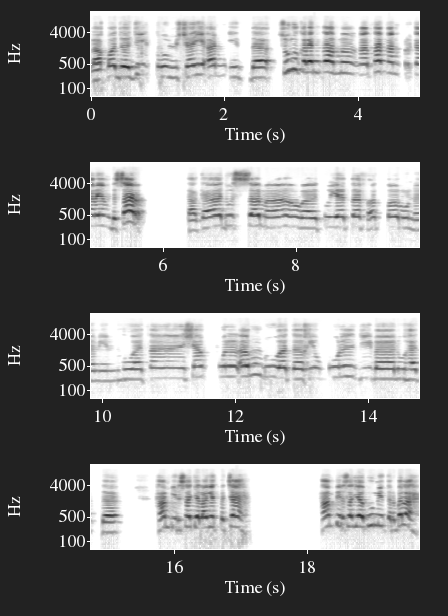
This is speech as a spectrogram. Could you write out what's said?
Laqad ji'tum syai'an idda. Sungguh kalian telah mengatakan perkara yang besar. Takadu samawati yatafattaruna minhu wa tanshaqqul ardu wa takhiqul jibalu hadda. Hampir saja langit pecah. Hampir saja bumi terbelah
